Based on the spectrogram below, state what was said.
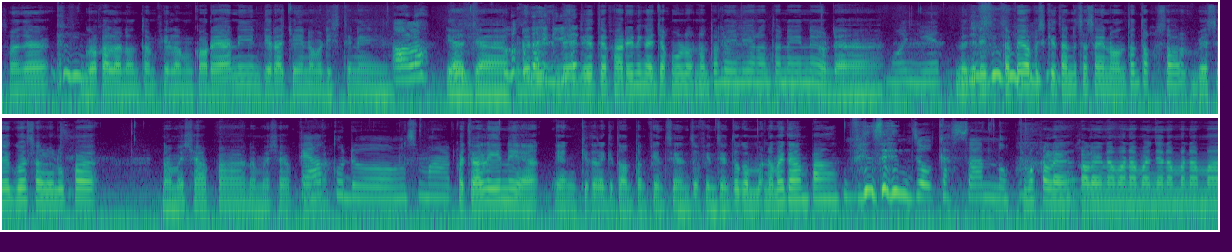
Soalnya gue kalau nonton film Korea nih diracunin sama Disney nih. Allah. Diajak. Dia, dia, ketagihan. dia tiap hari nih ngajak mulu Nontonnya ini ya nontonnya ini. Udah. Monyet. Nah jadi tapi habis kita selesai nonton tuh selalu- Biasanya gue selalu lupa Namanya siapa? Namanya siapa? Kayak aku dong smart. Kecuali ini ya Yang kita lagi tonton Vincenzo. Vincenzo gam- namanya gampang. Vincenzo Casano Cuma kalau yang kalau yang nama-namanya nama-nama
